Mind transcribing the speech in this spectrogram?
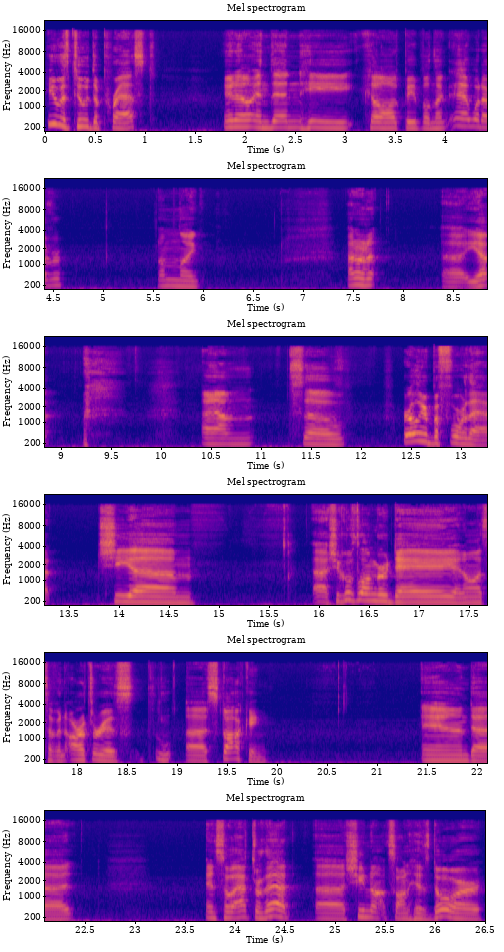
he was too depressed you know, and then he killed all the people and like, eh, whatever. I'm like, I don't know. Uh, yep. Um, so earlier before that, she um, uh, she goes along her day and all that stuff, and Arthur is uh, stalking, and uh, and so after that, uh, she knocks on his door,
